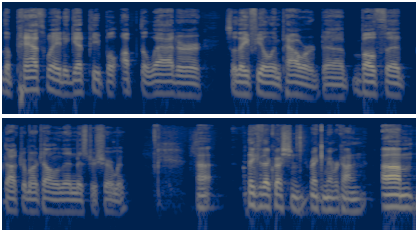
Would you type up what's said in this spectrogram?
the pathway to get people up the ladder so they feel empowered? Uh, both uh, Dr. Martell and then Mr. Sherman. Uh, thank you for that question, Ranking Member Khanna. Um,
